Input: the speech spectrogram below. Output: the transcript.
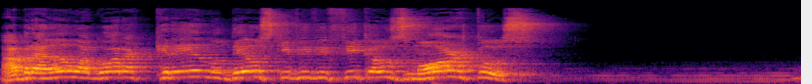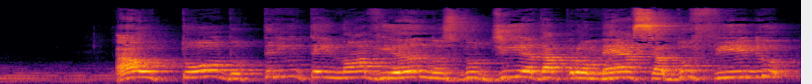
Abraão agora crê no Deus que vivifica os mortos. Ao todo, 39 anos do dia da promessa do filho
